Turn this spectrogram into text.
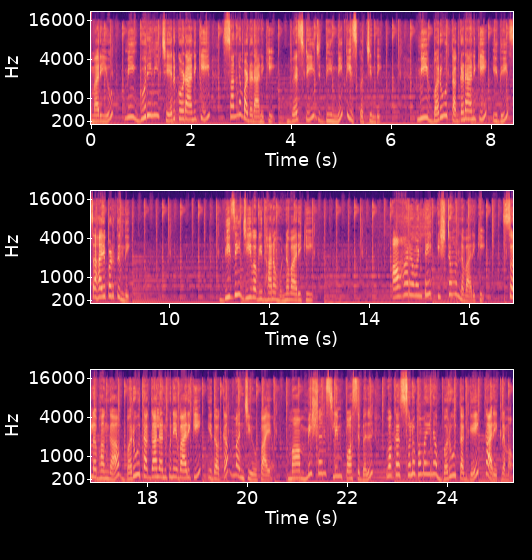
మరియు మీ గురిని చేరుకోవడానికి సన్నబడడానికి వెస్టీజ్ దీన్ని తీసుకొచ్చింది. మీ బరువు తగ్గడానికి ఇది సహాయపడుతుంది. బిజీ జీవ విధానం ఉన్నవారికి ఆహారం అంటే ఇష్టం ఉన్నవారికి సులభంగా బరువు తగ్గాలనుకునే వారికి ఇదొక మంచి ఉపాయం. మా మిషన్ స్లిమ్ పాసిబుల్ ఒక సులభమైన బరువు తగ్గే కార్యక్రమం.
